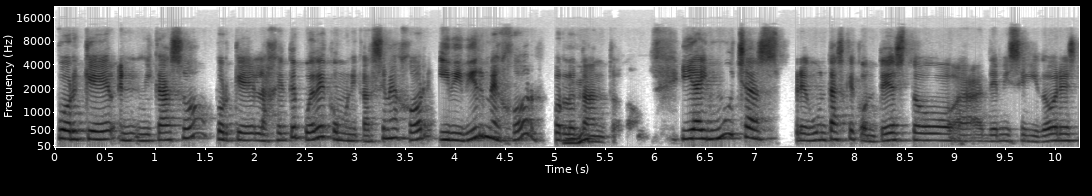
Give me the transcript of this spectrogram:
porque, en mi caso, porque la gente puede comunicarse mejor y vivir mejor, por lo tanto. Y hay muchas preguntas que contesto ah, de mis seguidores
